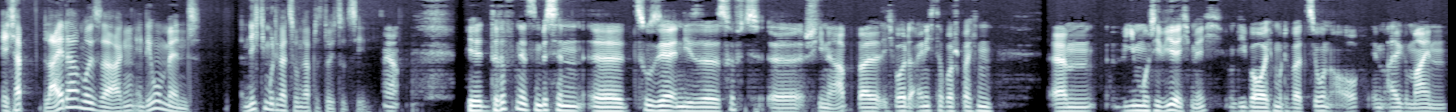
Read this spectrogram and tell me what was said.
ich habe leider, muss ich sagen, in dem Moment nicht die Motivation gehabt, das durchzuziehen. Wir driften jetzt ein bisschen äh, zu sehr in diese Swift-Schiene ab, weil ich wollte eigentlich darüber sprechen, ähm, wie motiviere ich mich und wie baue ich Motivation auf im Allgemeinen.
